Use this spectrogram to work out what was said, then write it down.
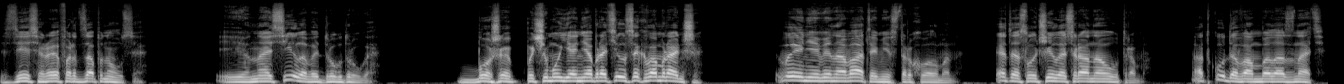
Здесь Рефорд запнулся. И насиловать друг друга. «Боже, почему я не обратился к вам раньше?» «Вы не виноваты, мистер Холман. Это случилось рано утром. Откуда вам было знать?»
